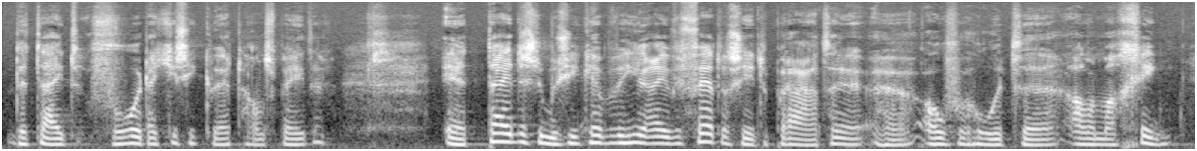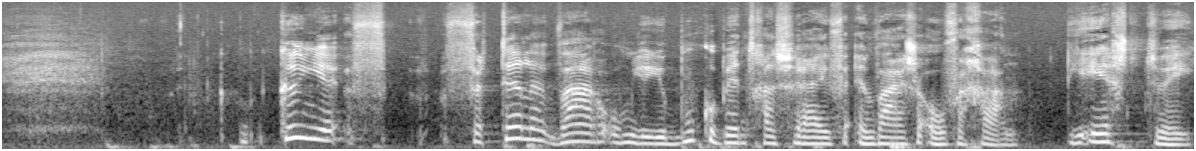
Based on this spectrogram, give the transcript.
de tijd voordat je ziek werd, Hans-Peter. Eh, tijdens de muziek hebben we hier even verder zitten praten over hoe het allemaal ging. Kun je vertellen waarom je je boeken bent gaan schrijven en waar ze over gaan? Die eerste twee.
